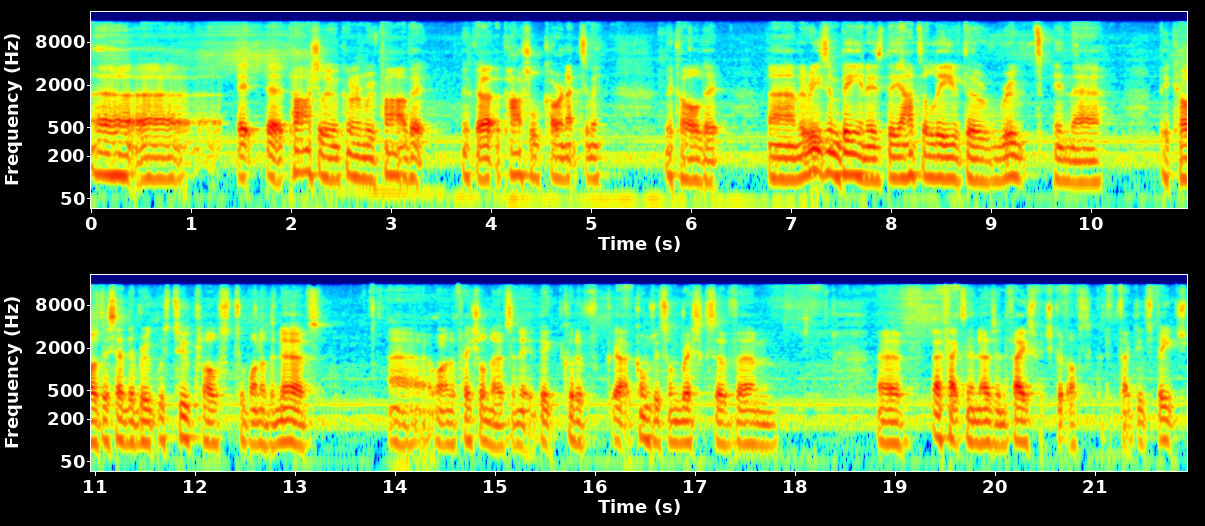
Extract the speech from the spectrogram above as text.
uh, uh, it uh, partially, we can remove part of it. We've got a partial coronectomy, they called it. And the reason being is they had to leave the root in there because they said the root was too close to one of the nerves, uh, one of the facial nerves, and it, it could have uh, comes with some risks of um, of affecting the nerves in the face, which could have affected speech,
